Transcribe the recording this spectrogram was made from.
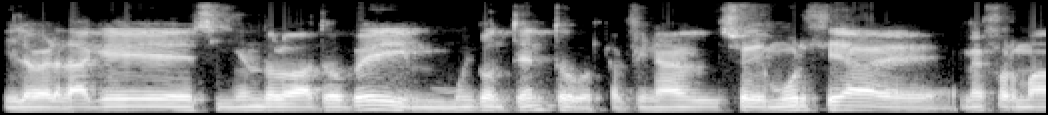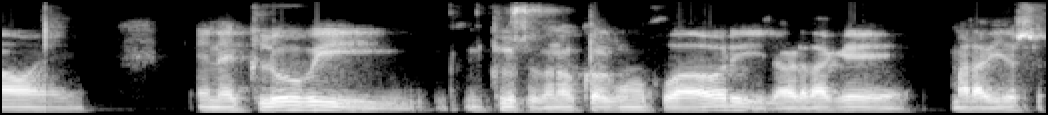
la verdad que siguiéndolo a tope y muy contento porque al final soy de Murcia, eh, me he formado en, en, el club y incluso conozco a algún jugador y la verdad que maravilloso.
